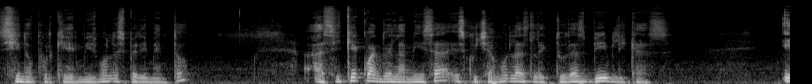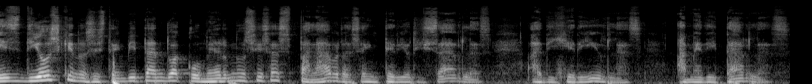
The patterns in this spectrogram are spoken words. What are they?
sino porque él mismo lo experimentó. Así que cuando en la misa escuchamos las lecturas bíblicas, es Dios que nos está invitando a comernos esas palabras, a interiorizarlas, a digerirlas, a meditarlas.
